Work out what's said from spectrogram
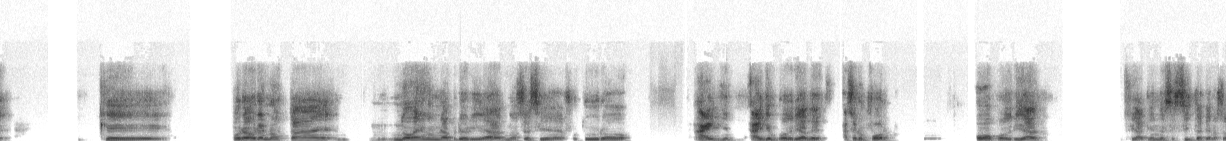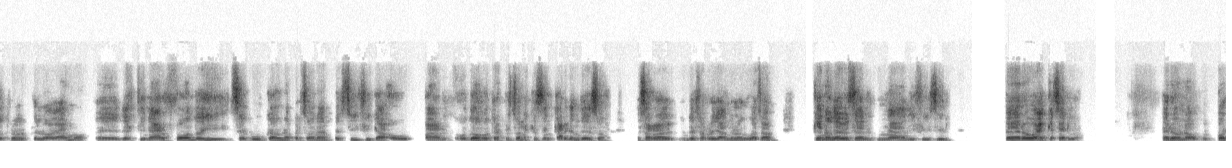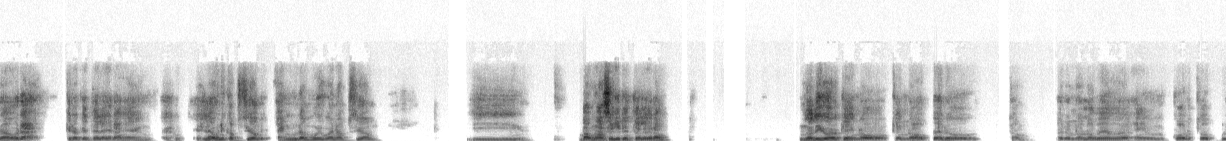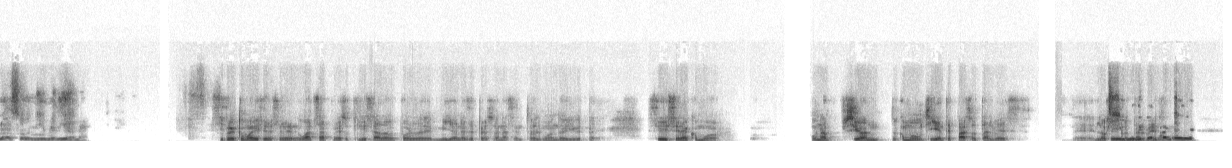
que por ahora no está, no es una prioridad. No sé si en el futuro alguien, alguien podría hacer un fork o podría si alguien necesita que nosotros que lo hagamos, eh, destinar fondos y se busca una persona específica o, o dos o tres personas que se encarguen de eso, desarrollándolo en WhatsApp, que no debe ser nada difícil, pero hay que hacerlo. Pero no, por ahora creo que Telegram es, es, la única opción, es una muy buena opción y vamos a seguir en Telegram. No digo que no, que no, pero pero no lo veo en un corto plazo ni mediano. Sí, porque como dices, eh, WhatsApp es utilizado por eh, millones de personas en todo el mundo y sí será como una opción, como un siguiente paso tal vez eh, lógico. Sí, lo, único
